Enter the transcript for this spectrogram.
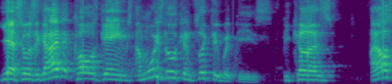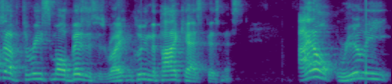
Yeah. So as a guy that calls games, I'm always a little conflicted with these because I also have three small businesses, right? Including the podcast business. I don't really,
